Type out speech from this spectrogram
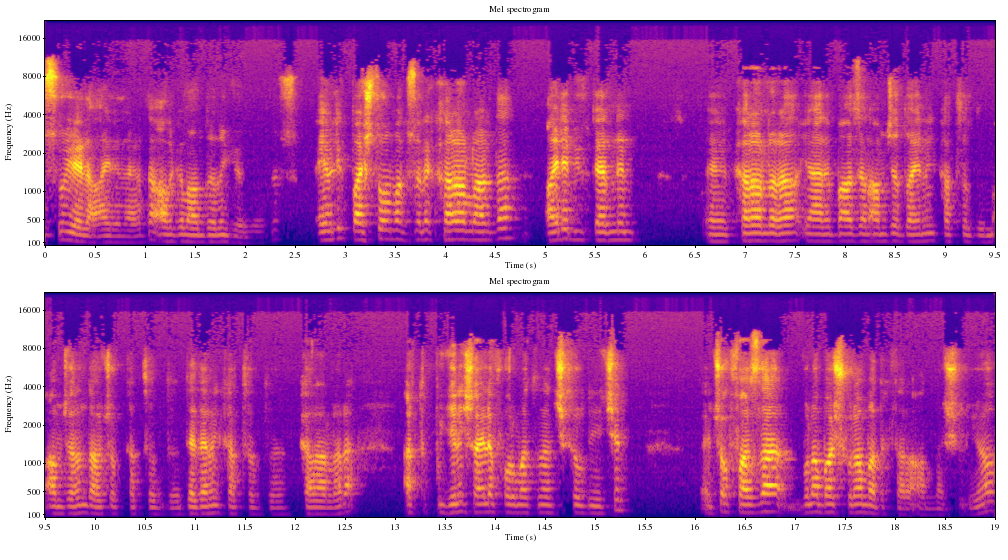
Suriyeli ailelerde algılandığını görüyoruz. Evlilik başta olmak üzere kararlarda aile büyüklerinin e, kararlara yani bazen amca dayının katıldığı, amcanın daha çok katıldığı, dedenin katıldığı kararlara artık bu geniş aile formatından çıkıldığı için e, çok fazla buna başvuramadıkları anlaşılıyor.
